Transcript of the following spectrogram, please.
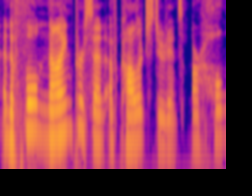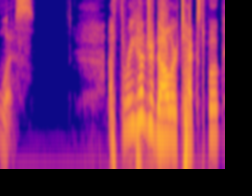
and a full 9% of college students are homeless. A $300 textbook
